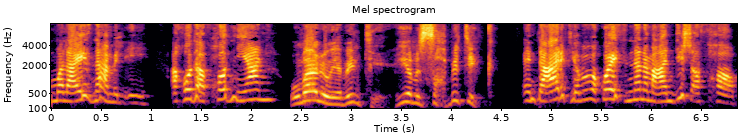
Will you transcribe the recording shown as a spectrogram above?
امال عايز نعمل إيه؟ اخدها في حضني يعني؟ وماله يا بنتي؟ هي مش صاحبتك. انت عارف يا بابا كويس ان أنا ما عنديش اصحاب.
